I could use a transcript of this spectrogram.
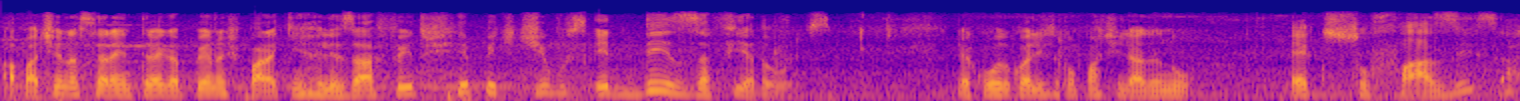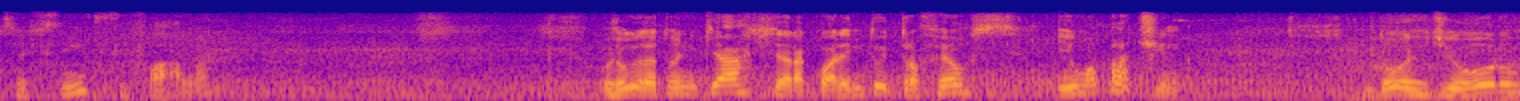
A platina será entregue apenas para quem realizar feitos repetitivos e desafiadores. De acordo com a lista compartilhada no Exofases, assim que se fala, o jogo da Electronic Arts terá 48 troféus e uma platina, 2 de ouro,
